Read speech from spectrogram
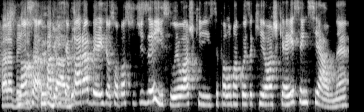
Parabéns. Nossa, Obrigada. Patrícia, parabéns. Eu só posso te dizer isso. Eu acho que você falou uma coisa que eu acho que é essencial, né?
